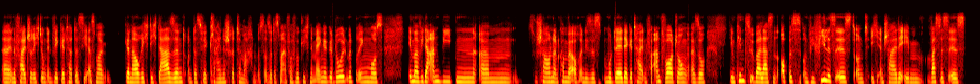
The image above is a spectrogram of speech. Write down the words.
äh, in eine falsche Richtung entwickelt hat, dass sie erstmal genau richtig da sind und dass wir kleine Schritte machen müssen. Also dass man einfach wirklich eine Menge Geduld mitbringen muss, immer wieder anbieten, ähm, zu schauen, dann kommen wir auch in dieses Modell der geteilten Verantwortung, also dem Kind zu überlassen, ob es und wie viel es ist. Und ich entscheide eben, was es ist,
